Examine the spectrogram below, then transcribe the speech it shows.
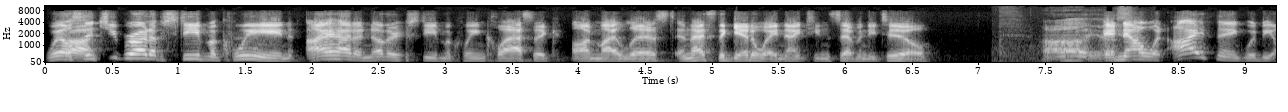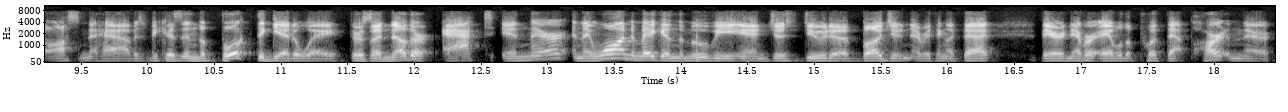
Well, Uh, since you brought up Steve McQueen, I had another Steve McQueen classic on my list, and that's The Getaway, 1972. Ah, yes. And now, what I think would be awesome to have is because in the book, The Getaway, there's another act in there, and they wanted to make it in the movie, and just due to budget and everything like that, they're never able to put that part in there.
